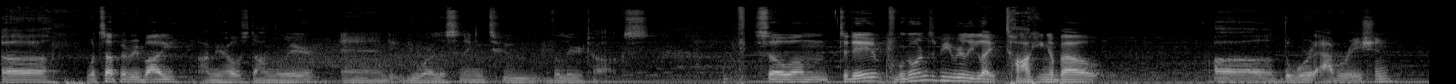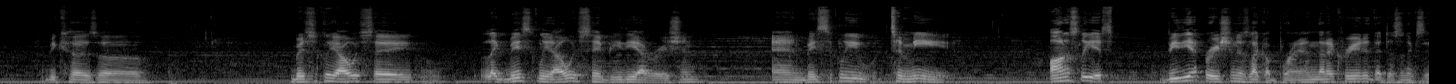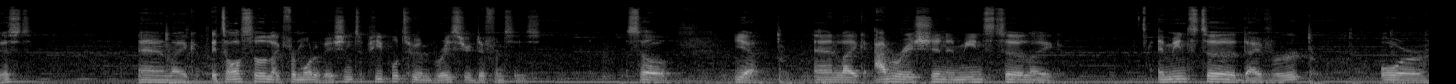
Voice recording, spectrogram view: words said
Uh, what's up, everybody? I'm your host, Don Valir, and you are listening to Valir Talks. So, um, today we're going to be really like talking about uh, the word aberration because uh, basically, I always say, like, basically, I always say be the aberration, and basically, to me, honestly, it's be the aberration is like a brand that I created that doesn't exist and like it's also like for motivation to people to embrace your differences. So yeah. And like aberration it means to like it means to divert or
